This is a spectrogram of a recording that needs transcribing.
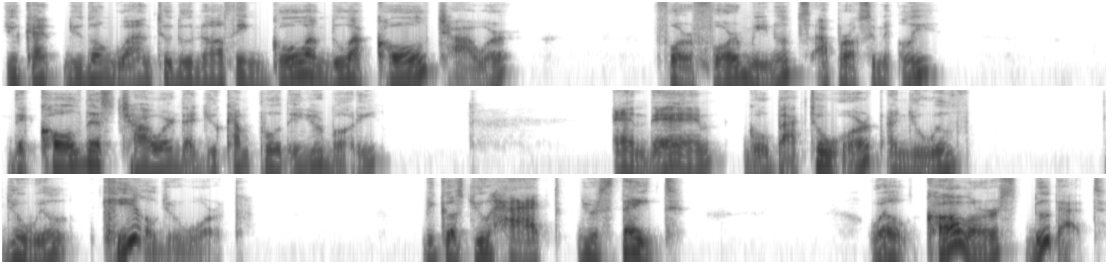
You can't, you don't want to do nothing. Go and do a cold shower for four minutes approximately, the coldest shower that you can put in your body, and then go back to work and you will you will kill your work because you hacked your state. Well, colors do that.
